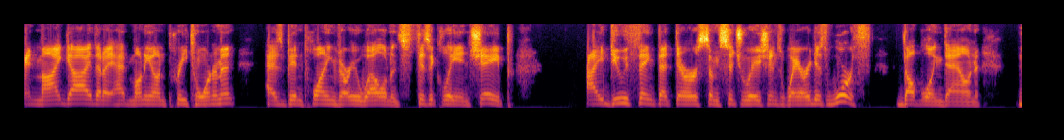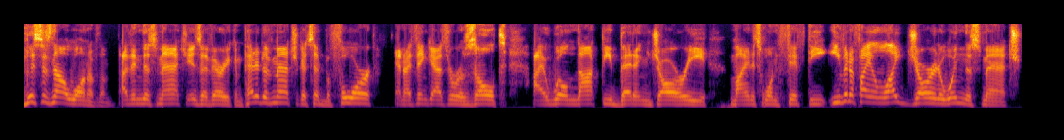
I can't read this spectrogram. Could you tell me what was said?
and my guy that I had money on pre tournament has been playing very well and is physically in shape, I do think that there are some situations where it is worth doubling down. This is not one of them. I think this match is a very competitive match, like I said before. And I think as a result, I will not be betting Jarry minus 150, even if I like Jarry to win this match,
